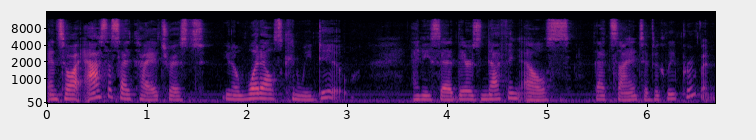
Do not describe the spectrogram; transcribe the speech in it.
And so I asked the psychiatrist, you know, what else can we do? And he said, there's nothing else that's scientifically proven.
